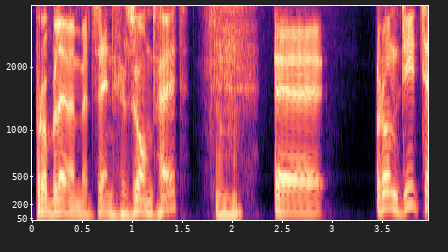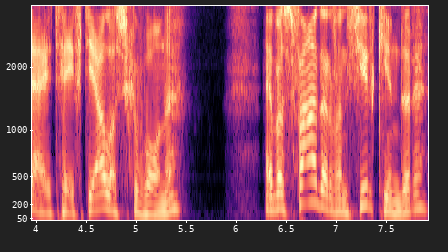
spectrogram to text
problemen met zijn gezondheid. Eh, rond die tijd heeft hij alles gewonnen. Hij was vader van vier kinderen.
